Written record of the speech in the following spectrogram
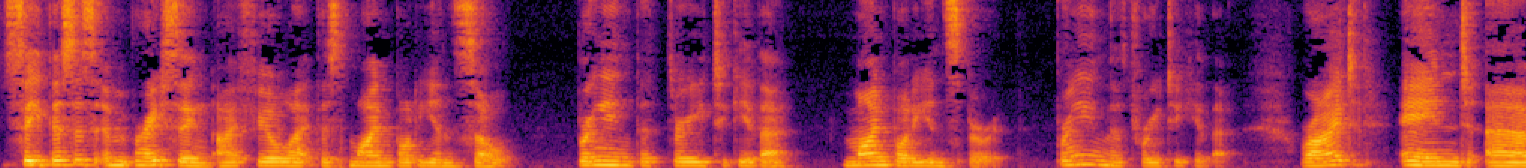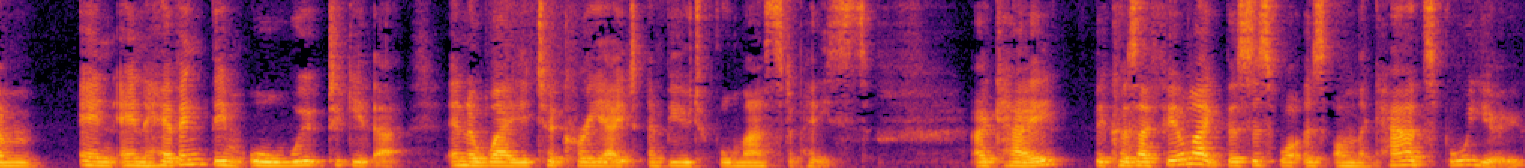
See this is embracing i feel like this mind body and soul. Bringing the three together mind body and spirit. Bringing the three together right? And um and and having them all work together in a way to create a beautiful masterpiece. Okay because I feel like this is what is on the cards for you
